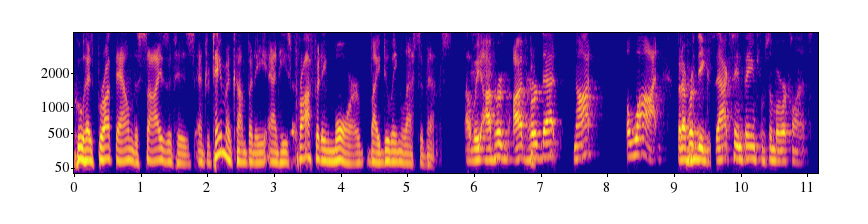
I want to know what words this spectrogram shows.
who has brought down the size of his entertainment company and he's profiting more by doing less events. Uh, we, I've heard, I've heard that not a lot, but I've heard the exact same thing from some of our clients.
